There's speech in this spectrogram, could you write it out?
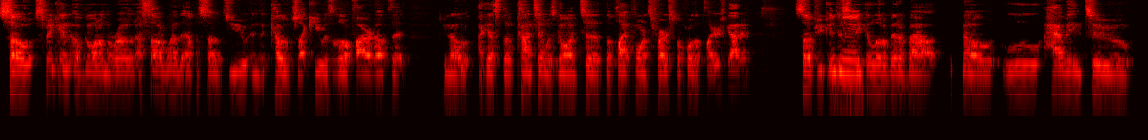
So speaking of going on the road, I saw in one of the episodes you and the coach, like he was a little fired up that, you know, I guess the content was going to the platforms first before the players got it. So if you could just mm-hmm. speak a little bit about, you know, having to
